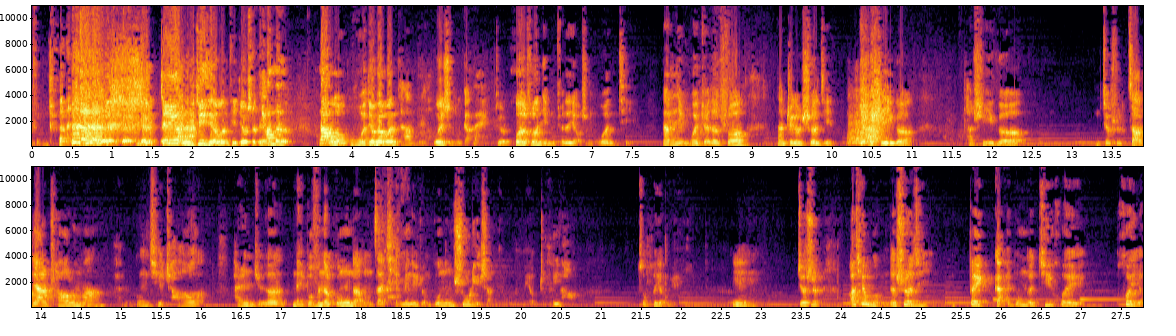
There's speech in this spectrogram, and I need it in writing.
怎么办？这一个很具体的问题，就是他们，那我我就会问他们了，为什么改？就是或者说你们觉得有什么问题？那么你们会觉得说，那这个设计它是一个，它是一个，就是造价超了吗？还是工期超了？还是你觉得哪部分的功能在前面的一种功能梳理上面我们没有整理好？总会有原因。嗯就是，而且我们的设计被改动的机会会有，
